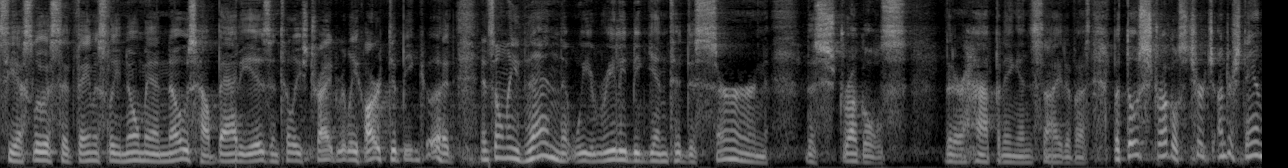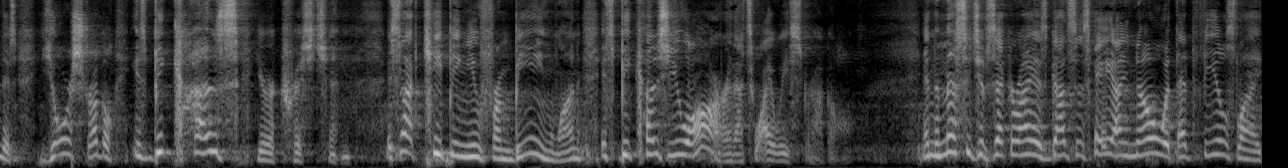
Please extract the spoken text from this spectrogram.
C.S. Lewis said famously, No man knows how bad he is until he's tried really hard to be good. It's only then that we really begin to discern the struggles that are happening inside of us. But those struggles, church, understand this. Your struggle is because you're a Christian. It's not keeping you from being one, it's because you are. That's why we struggle. And the message of Zechariah is God says, Hey, I know what that feels like.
